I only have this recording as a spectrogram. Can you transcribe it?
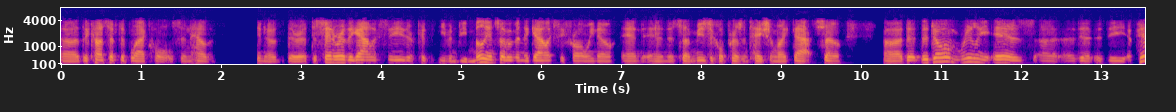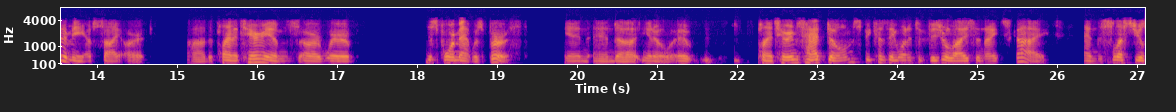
uh, the concept of black holes and how you know they're at the center of the galaxy. There could even be millions of them in the galaxy for all we know, and and it's a musical presentation like that. So uh, the the dome really is uh, the the epitome of sci art. Uh, the planetariums are where this format was birthed, and and uh, you know it, planetariums had domes because they wanted to visualize the night sky, and the celestial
